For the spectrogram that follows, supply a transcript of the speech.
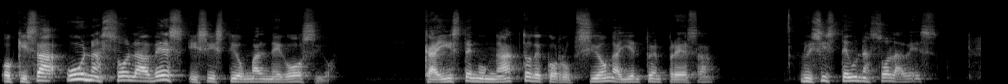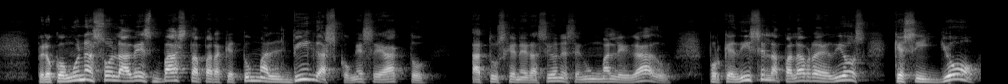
o quizá una sola vez hiciste un mal negocio, caíste en un acto de corrupción ahí en tu empresa, lo hiciste una sola vez, pero con una sola vez basta para que tú maldigas con ese acto a tus generaciones en un mal legado. Porque dice la palabra de Dios que si yo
